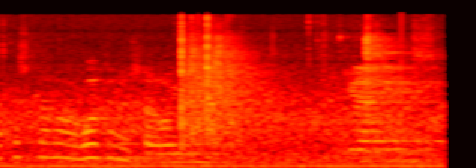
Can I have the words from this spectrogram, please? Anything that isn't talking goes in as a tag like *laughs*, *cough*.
me haces que no hago que no salgo yo.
